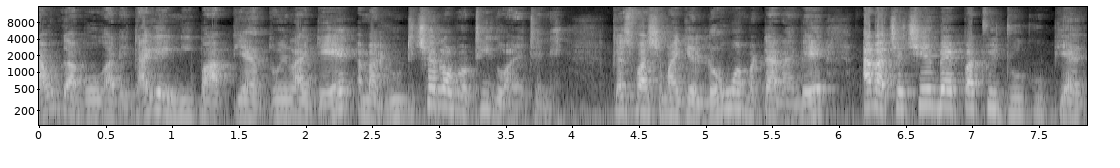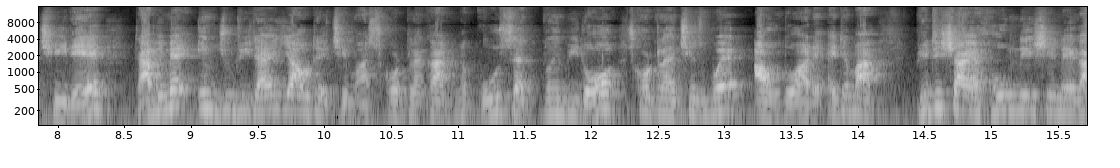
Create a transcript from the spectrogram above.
တောင်ကန်ဘိုးကနေဓာတ်ရိုက်နီးပါပြန်သွင်းလိုက်တယ်အမှလူတစ်ချက်လောက်တော့ထိသွားတယ်ထင်တယ် ကက်စပါရှမိုက်ကလုံးဝမတက်နိုင်ပဲအဲ့မှာချက်ချင်းပဲပတ်ထရစ်ဒူကူပြန်ချေတယ်ဒါပေမဲ့ injury တိုင်းရောက်တဲ့အချိန်မှာ Scotland က2ဆက်သွင်းပြီးတော့ Scotland ချစ်ပွဲအောင်သွားတယ်အဲ့ဒီမှာ British ရဲ့ home nation တွေက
